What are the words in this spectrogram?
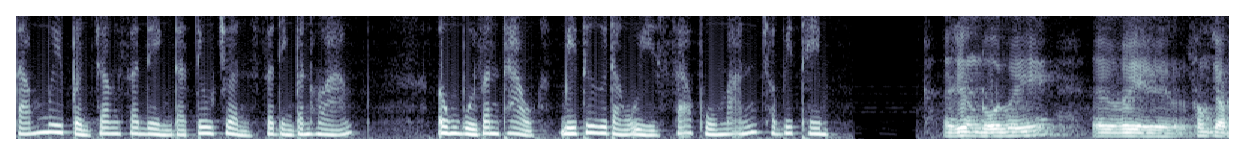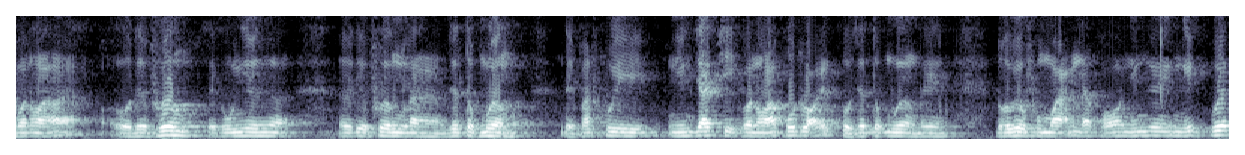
80% gia đình đạt tiêu chuẩn gia đình văn hóa. Ông Bùi Văn Thảo, bí thư đảng ủy xã Phú Mãn cho biết thêm. Riêng đối với ờ, về phong trào văn hóa ở địa phương thì cũng như ở địa phương là dân tộc Mường để phát huy những giá trị văn hóa cốt lõi của dân tộc Mường thì đối với Phú Mãn đã có những cái nghị quyết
